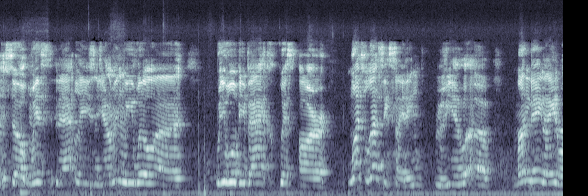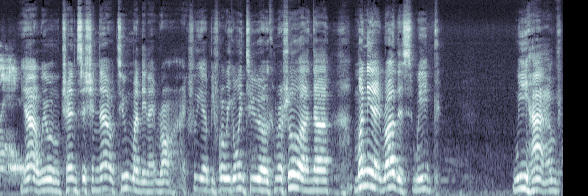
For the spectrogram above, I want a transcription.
so with that, ladies and gentlemen, we will uh, we will be back with our much less exciting review of Monday Night Raw. Yeah, we will transition now to Monday Night Raw. Actually, uh, before we go into uh, commercial, and uh, Monday Night Raw this week, we have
